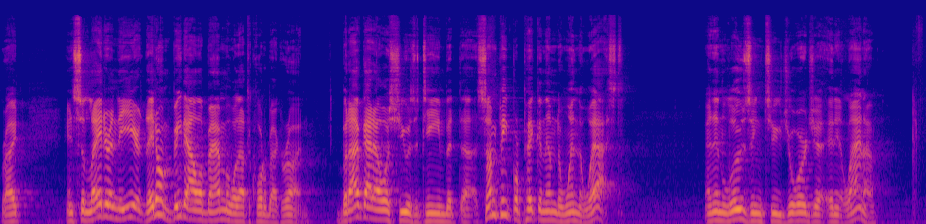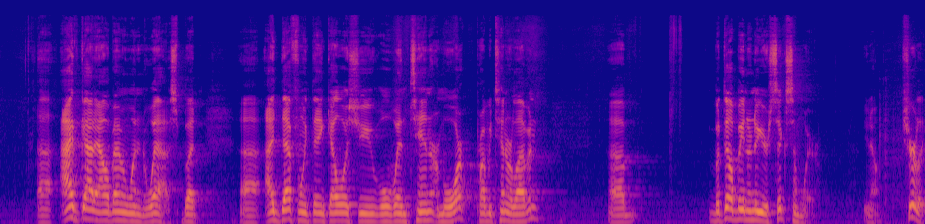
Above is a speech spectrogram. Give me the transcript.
right? And so later in the year, they don't beat Alabama without the quarterback run. But I've got LSU as a team that uh, some people are picking them to win the West and then losing to Georgia and Atlanta. Uh, I've got Alabama winning the West, but uh, I definitely think LSU will win 10 or more, probably 10 or 11. Uh, but they'll be in a New Year's Six somewhere, you know, surely.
